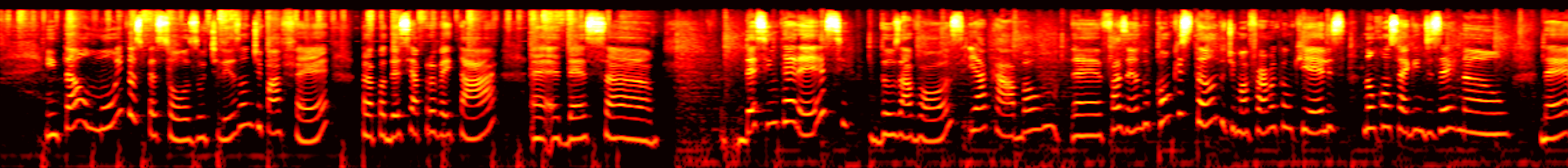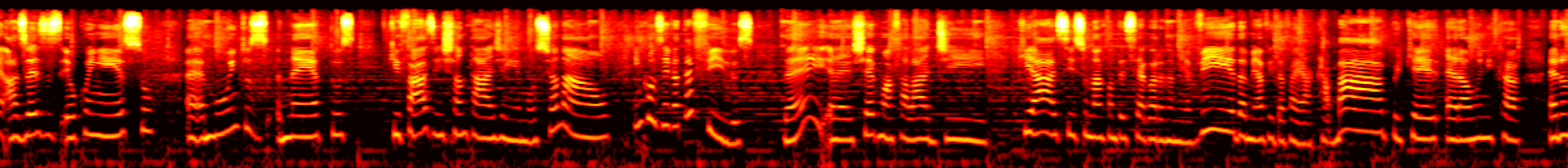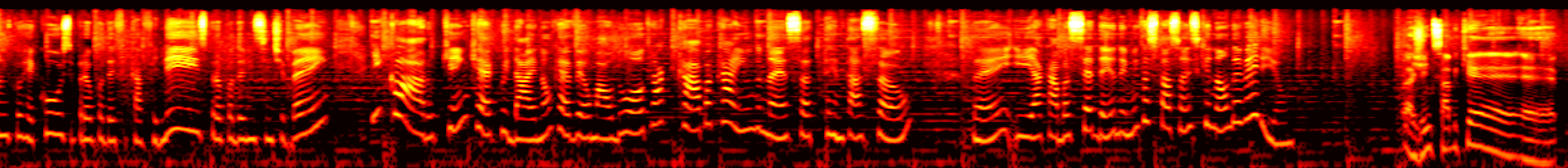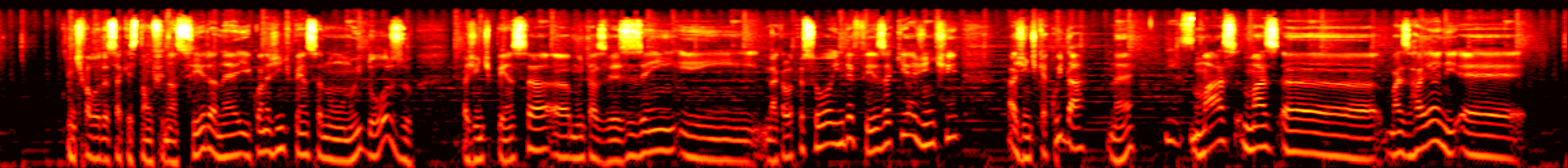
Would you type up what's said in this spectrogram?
Então, muitas pessoas utilizam de má fé para poder se aproveitar é, dessa desse interesse dos avós e acabam é, fazendo, conquistando de uma forma com que eles não conseguem dizer não, né? Às vezes eu conheço é, muitos netos que fazem chantagem emocional, inclusive até filhos. né? É, chegam a falar de que ah, se isso não acontecer agora na minha vida, minha vida vai acabar, porque era a única, era o único recurso para eu poder ficar feliz, para eu poder me sentir bem. E claro, quem quer cuidar e não quer ver o mal do outro acaba caindo nessa tentação, né? E acaba cedendo em muitas situações que não deveriam. A gente sabe que é, é a gente falou dessa questão financeira, né? E quando a gente pensa no, no idoso, a gente pensa uh, muitas vezes em, em, naquela pessoa indefesa que a gente a gente quer cuidar, né? Isso. Mas mas uh, mas Rayane é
